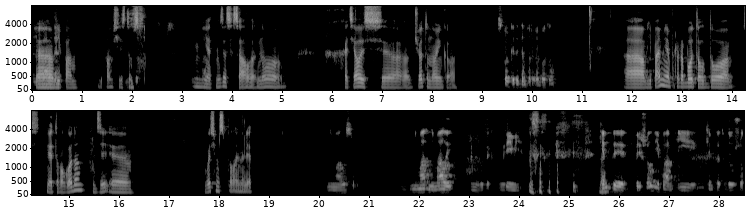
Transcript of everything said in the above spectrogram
в EPAM, э, да? в EPAM, EPAM Systems. Нет, не засосало, но хотелось э, чего-то новенького. Сколько ты там проработал? А, в Япаме я проработал до этого года э, восемь с половиной лет. Немалый срок. Нема, немалый промежуток времени. Кем ты пришел в Япам и кем ты оттуда ушел?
